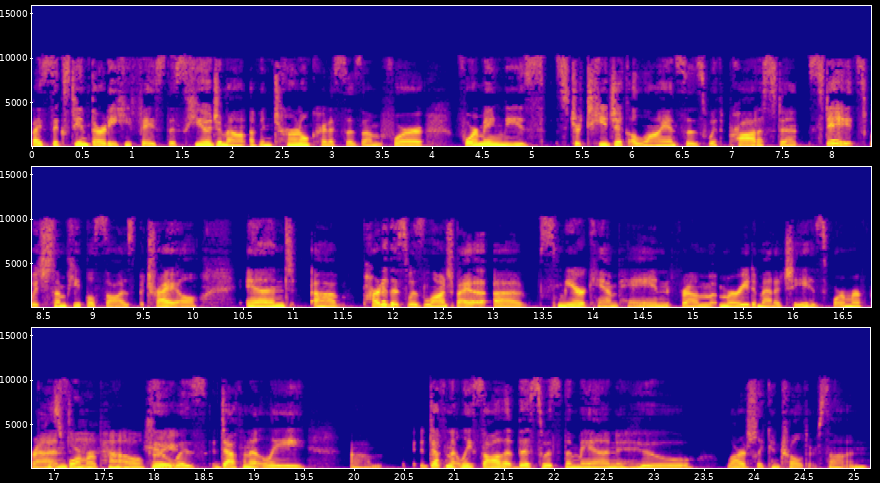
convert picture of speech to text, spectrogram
by 1630, he faced this huge amount of internal criticism for forming these strategic alliances with Protestant states, which some people saw as betrayal. And uh, part of this was launched by a, a, smear campaign from Marie de Medici, his former friend, his former pal, who right. was definitely um, definitely saw that this was the man who largely controlled her son.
